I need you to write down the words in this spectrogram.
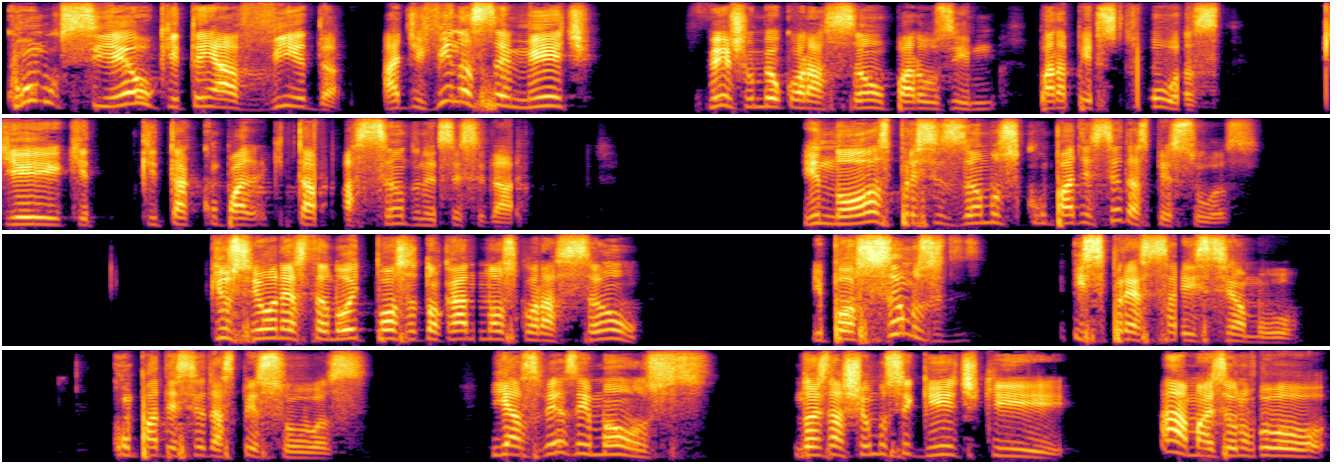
como se eu que tenho a vida, a divina semente, fecho o meu coração para, os, para pessoas que estão que, que tá, que tá passando necessidade? E nós precisamos compadecer das pessoas. Que o Senhor, nesta noite, possa tocar no nosso coração e possamos expressar esse amor, compadecer das pessoas. E às vezes, irmãos, nós achamos o seguinte: que Ah, mas eu não vou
